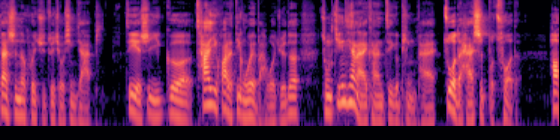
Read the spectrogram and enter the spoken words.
但是呢会去追求性价比，这也是一个差异化的定位吧。我觉得从今天来看，这个品牌做的还是不错的。好，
